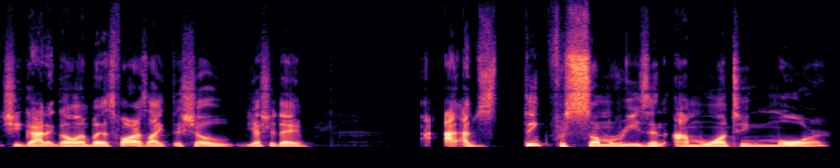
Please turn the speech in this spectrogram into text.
she got it going. But as far as like the show yesterday, I, I just think for some reason I'm wanting more,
